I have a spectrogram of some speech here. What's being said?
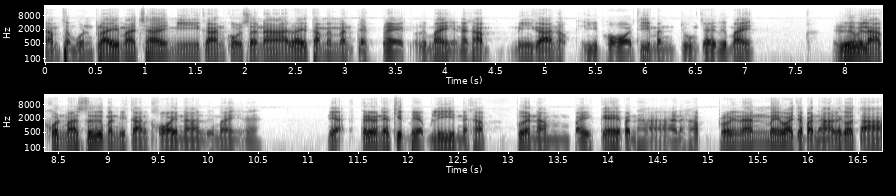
นำสมุนไพรมาใช้ มีการโฆษณาอะไรทำให้มันแปลกๆหรือไม่นะครับ มีการหีบห่อที่มันจูงใจหรือไม่ หรือเวลาคนมาซื้อมันมีการคอยนานหรือไม่นะเนี่ยก็เรียกแนวคิดแบบลีนนะครับ เพื่อนำไปแก้ปัญหานะครับ เพราะฉะนั้นไม่ว่าจะปัญหาอะไรก็ตาม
